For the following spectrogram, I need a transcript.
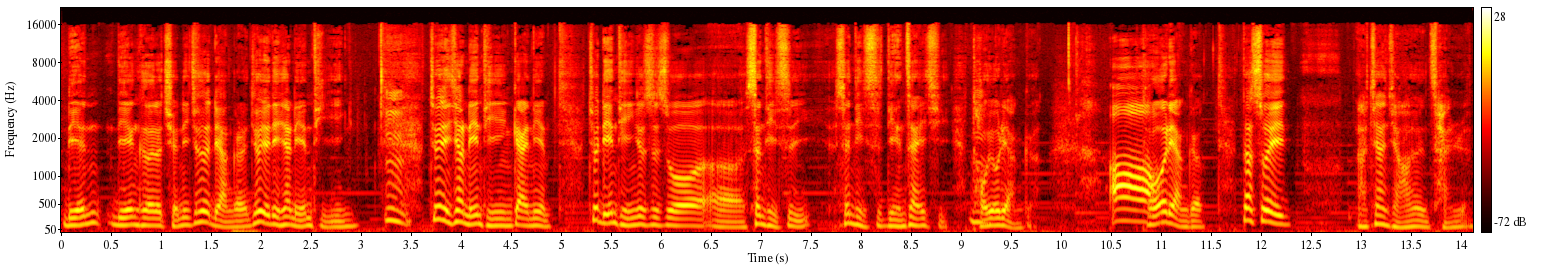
联联合的权利，就是两个人，就有点像连体婴，嗯，就有点像连体婴概念。就连体婴就是说，呃，身体是身体是连在一起，头有两个，哦，头有两个，那所以。啊，这样讲好像有点残忍，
